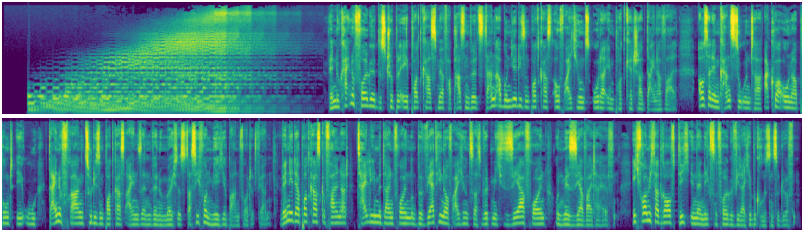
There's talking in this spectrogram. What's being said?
Wenn du keine Folge des AAA Podcasts mehr verpassen willst, dann abonniere diesen Podcast auf iTunes oder im Podcatcher deiner Wahl. Außerdem kannst du unter aquaowner.eu deine Fragen zu diesem Podcast einsenden, wenn du möchtest, dass sie von mir hier beantwortet werden. Wenn dir der Podcast gefallen hat, teile ihn mit deinen Freunden und bewerte ihn auf iTunes. Das wird mich sehr freuen und mir sehr weiterhelfen. Ich freue mich darauf, dich in der nächsten Folge wieder hier begrüßen zu dürfen.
